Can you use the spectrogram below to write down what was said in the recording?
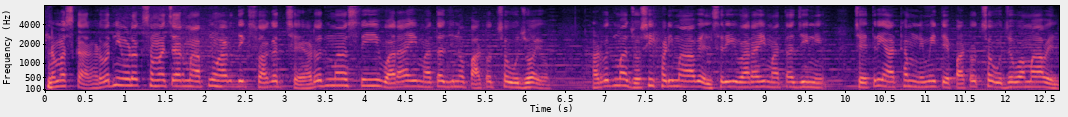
નમસ્કાર. હળવદની ઓળખ સમાચારમાં આપનું હાર્દિક સ્વાગત છે. હળવદમાં શ્રી વારાહી માતાજીનો પાટોત્સવ ઉજવાયો. હળવદમાં જોશી ફળીમાં આવેલ શ્રી વારાહી માતાજીની ચૈત્રી આઠમ નિમિત્તે પાટોત્સવ ઉજવવામાં આવેલ.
